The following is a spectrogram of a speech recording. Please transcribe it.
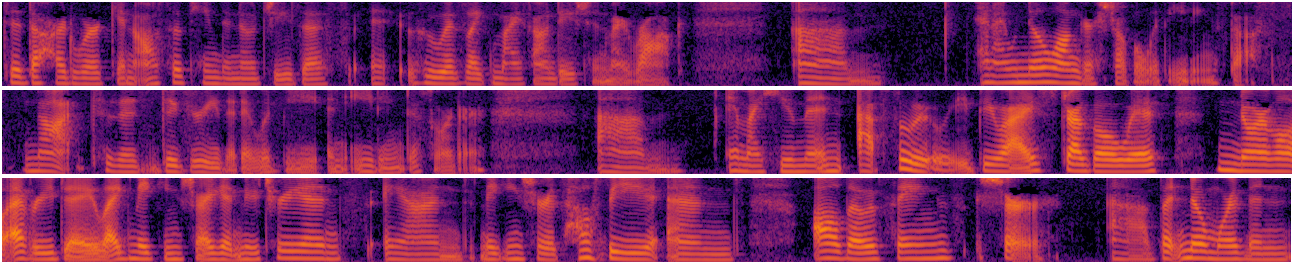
did the hard work and also came to know Jesus, eh, who is like my foundation, my rock. Um, and I no longer struggle with eating stuff, not to the degree that it would be an eating disorder. Um, am I human? Absolutely. Do I struggle with normal everyday, like making sure I get nutrients and making sure it's healthy and all those things? Sure. Uh, but no more than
